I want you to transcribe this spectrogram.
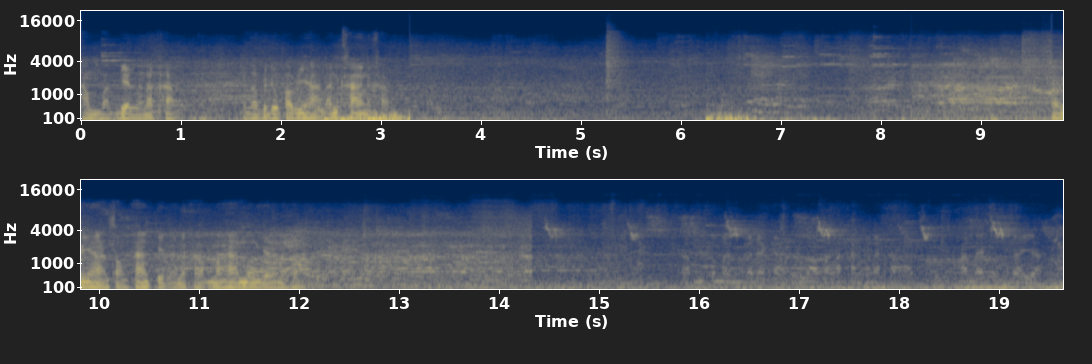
ทำวัดเย็นแล้วนะครับ เดี๋ยวเราไปดูพระวิหารด้านข้างนะครับ พระวิหารสองข้างปิดแล้วนะครับ มาห้าโมงเย็นนะครับครับนี่ก็เป็นบรรยากาศรอบๆมาละคังนะครับท่านใดสนใจอยากมา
